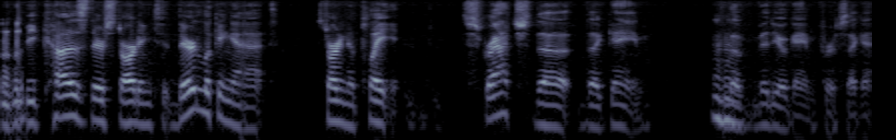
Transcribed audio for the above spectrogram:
Mhm. because they're starting to, they're looking at starting to play, scratch the the game, Mhm. the video game for a second.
